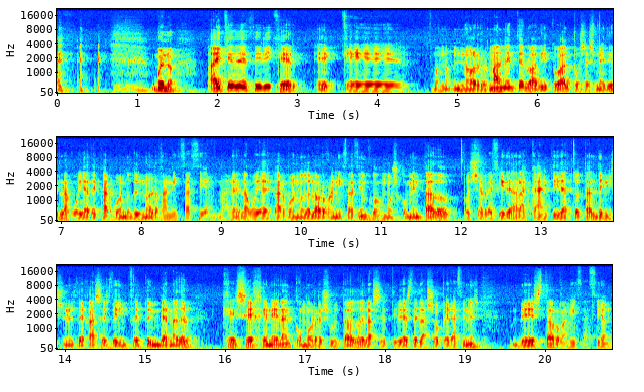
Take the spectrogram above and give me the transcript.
bueno, hay que decir, Iker, eh, que bueno, normalmente lo habitual pues es medir la huella de carbono de una organización, ¿vale? La huella de carbono de la organización, como hemos comentado, pues se refiere a la cantidad total de emisiones de gases de efecto invernadero que se generan como resultado de las actividades de las operaciones de esta organización.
